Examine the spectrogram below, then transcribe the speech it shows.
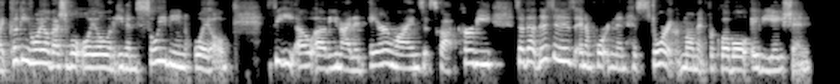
like cooking oil, vegetable oil, and even soybean oil. CEO of United Airlines, Scott Scott Kirby, said that this is an important and historic moment for global aviation.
